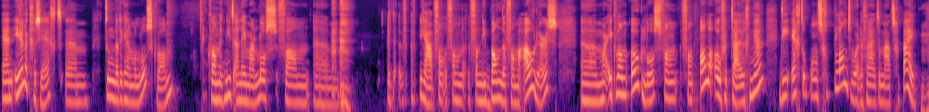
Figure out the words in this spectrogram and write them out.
En eerlijk gezegd, ehm, toen dat ik helemaal loskwam, kwam ik niet alleen maar los van, ehm, het- eh, ja, van, van, van die banden van mijn ouders. eh, maar ik kwam ook los van, van alle overtuigingen die echt op ons geplant worden vanuit de maatschappij. Mhm.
